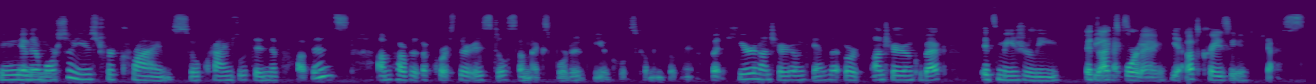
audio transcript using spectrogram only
and they're Mm. more so used for crimes, so crimes within the province. Um, however, of course, there is still some exported vehicles coming from there. But here in Ontario and Canada, or Ontario and Quebec, it's majorly It's exporting. Yeah. That's crazy. yes.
